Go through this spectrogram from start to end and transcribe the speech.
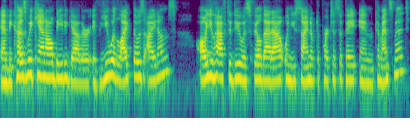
And because we can't all be together, if you would like those items, all you have to do is fill that out when you sign up to participate in commencement,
